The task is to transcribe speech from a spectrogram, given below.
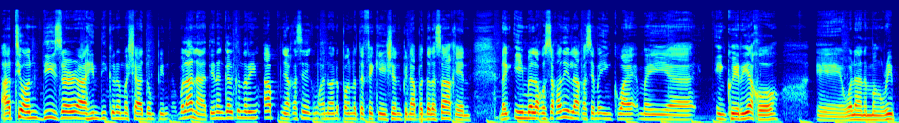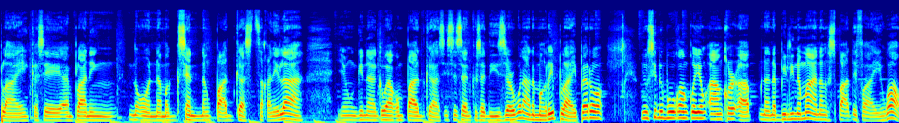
At yun, Deezer, uh, hindi ko na masyadong pin... Wala na, tinanggal ko na rin yung app niya kasi kung ano-ano pang notification pinapadala sa akin. Nag-email ako sa kanila kasi may, inquire, may uh, inquiry ako eh wala namang reply kasi I'm planning noon na mag-send ng podcast sa kanila yung ginagawa kong podcast, isesend ko sa Deezer, wala namang reply. Pero yung sinubukan ko yung Anchor app na nabili naman ng Spotify, wow!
